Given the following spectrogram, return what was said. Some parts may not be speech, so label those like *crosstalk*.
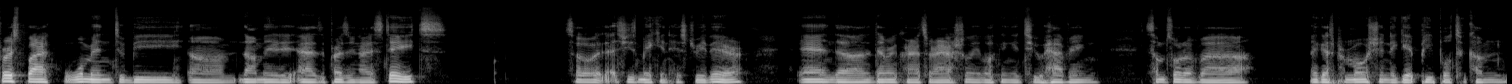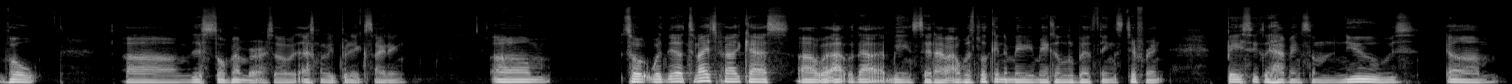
first black woman to be um, nominated as the president of the United States. So that she's making history there. And uh, the Democrats are actually looking into having some sort of, uh, I guess, promotion to get people to come vote um, this November. So that's going to be pretty exciting. Um, so with the, tonight's podcast, uh, without, with that being said, I, I was looking to maybe make a little bit of things different. Basically, having some news um,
